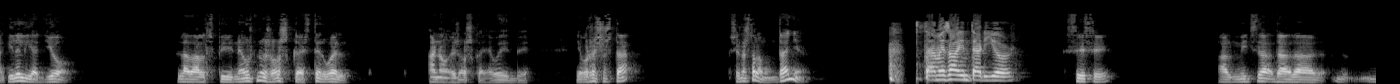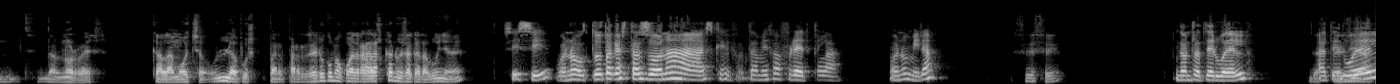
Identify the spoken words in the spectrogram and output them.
aquí l'he liat jo. La dels Pirineus no és Osca, és Teruel. Ah, no, és Osca, ja ho he dit bé. Llavors això està... Això no està a la muntanya. està més a l'interior. Sí, sí. Al mig de, de, de, del no-res. Calamotxa. Hola, doncs per, per 0,4 graus que no és a Catalunya, eh? Sí, sí. Bueno, tota aquesta zona és que també fa fred, clar. Bueno, mira, Sí, sí. doncs a Teruel. a Després Teruel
